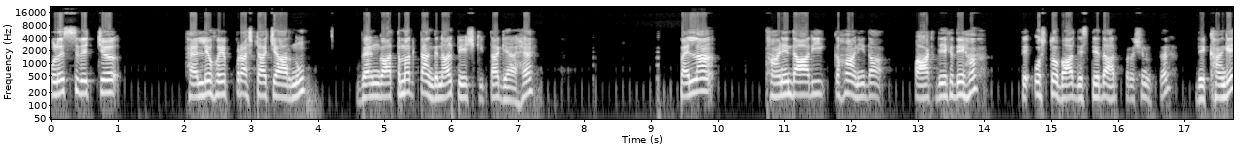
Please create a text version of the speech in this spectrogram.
ਪੁਲਿਸ ਵਿੱਚ ਫੈਲੇ ਹੋਏ ਭ੍ਰਸ਼ਟਾਚਾਰ ਨੂੰ ਵਿਅੰਗਾਤਮਕ ਢੰਗ ਨਾਲ ਪੇਸ਼ ਕੀਤਾ ਗਿਆ ਹੈ। ਪਹਿਲਾਂ ਥਾਣੇਦਾਰੀ ਕਹਾਣੀ ਦਾ ਪਾਠ ਦੇਖਦੇ ਹਾਂ ਤੇ ਉਸ ਤੋਂ ਬਾਅਦ ਇਸ ਤੇ ਆਧਾਰਿਤ ਪ੍ਰਸ਼ਨ ਉੱਤਰ ਦੇਖਾਂਗੇ।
